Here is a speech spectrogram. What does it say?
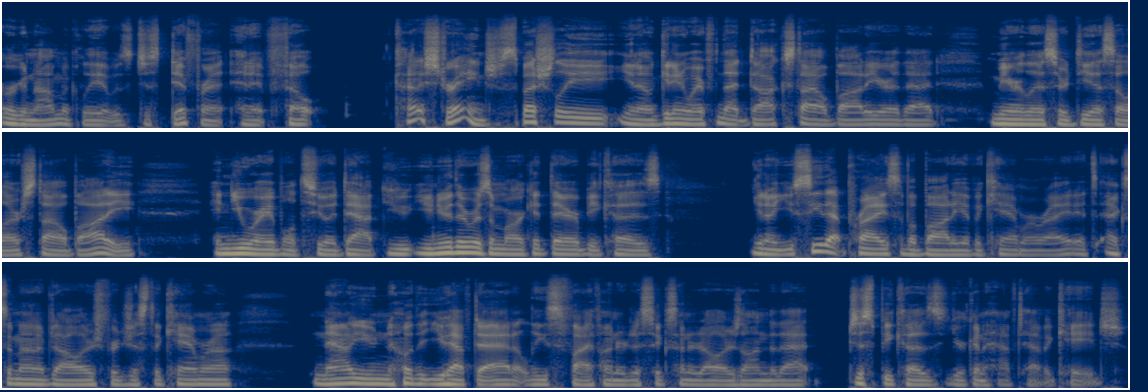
ergonomically, it was just different, and it felt kind of strange, especially you know getting away from that dock style body or that mirrorless or DSLR style body, and you were able to adapt. You you knew there was a market there because you know you see that price of a body of a camera, right? It's X amount of dollars for just the camera. Now you know that you have to add at least five hundred to six hundred dollars onto that just because you're going to have to have a cage.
